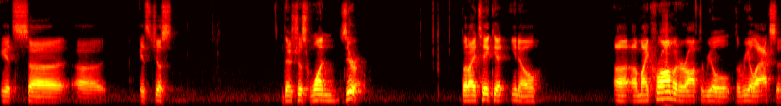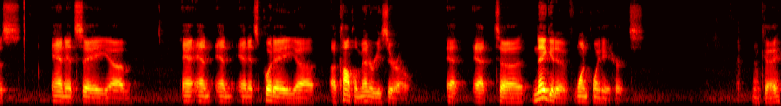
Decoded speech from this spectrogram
it's uh, uh, it's just there's just one zero. But I take it, you know, a micrometer off the real the real axis, and it's a um, and and and it's put a uh, a complementary zero at at uh, negative 1.8 hertz. Okay,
